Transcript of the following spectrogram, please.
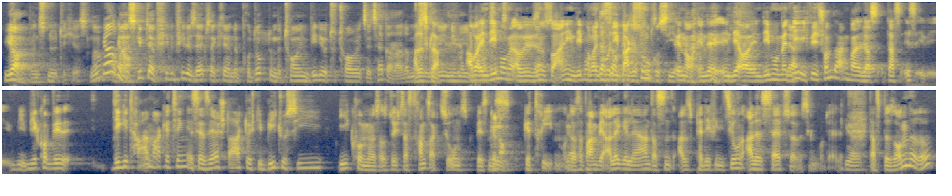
Ja, wenn es nötig ist. Ne? Ja, aber genau. es gibt ja viele, viele selbsterklärende Produkte mit tollen Videotutorials etc. Da Alles klar. Aber in dem Moment, aber wir sind uns doch einig, in dem Moment, wo die Wachstum, genau, in der, in der, in dem Moment, ja. nee, ich will schon sagen, weil ja. das, das ist, wir, wir, wir Digital-Marketing ist ja sehr stark durch die B2C E-Commerce, also durch das Transaktionsbusiness genau. getrieben. Und ja. deshalb haben wir alle gelernt, das sind alles per Definition alles Self-Servicing-Modelle. Ja. Das Besondere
